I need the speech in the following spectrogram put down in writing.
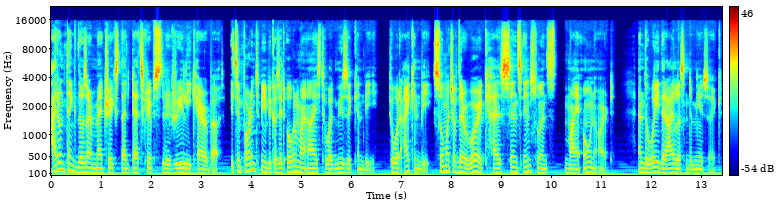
I don't think those are metrics that Death Grips really care about. It's important to me because it opened my eyes to what music can be, to what I can be. So much of their work has since influenced my own art and the way that I listen to music.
